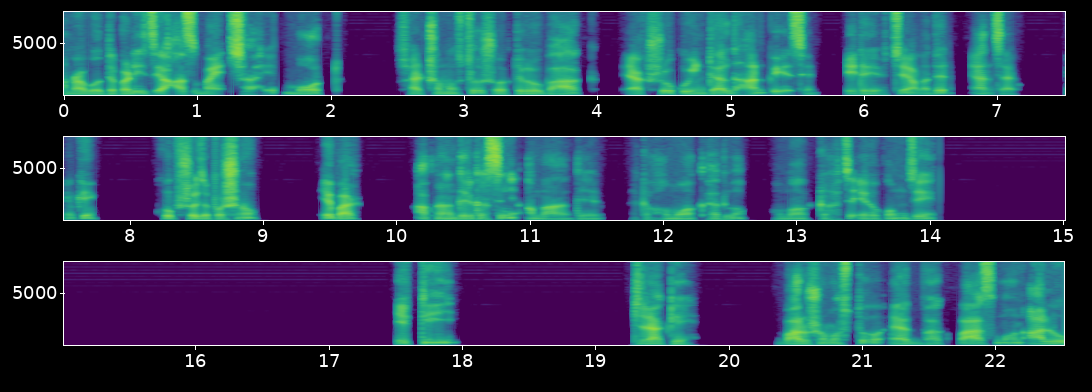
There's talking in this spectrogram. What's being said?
আমরা বলতে পারি যে আজমাইন সাহেব মোট ষাট সমস্ত সতেরো ভাগ একশো কুইন্টাল ধান পেয়েছেন। এটাই হচ্ছে আমাদের অ্যান্সার, ওকে? খুব সোজা প্রশ্ন। এবার আপনাদের কাছে আমাদের একটা হোমওয়ার্ক থাকল। হোমওয়ার্কটা হচ্ছে এরকম যে একটি ট্রাকে বারো সমস্ত, এক ভাগ পাঁচ মন আলু,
